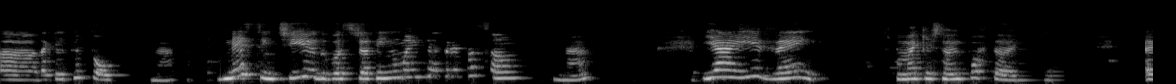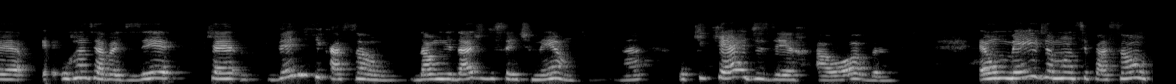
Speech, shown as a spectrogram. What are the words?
uh, daquele pintor. Né? Nesse sentido, você já tem uma interpretação. Né? E aí vem uma questão importante. É, o Hansel vai dizer que é verificação da unidade do sentimento, né? o que quer dizer a obra, é um meio de emancipação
